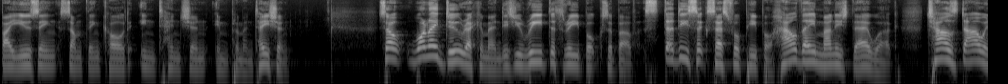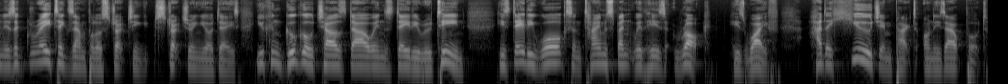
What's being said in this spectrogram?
by using something called intention implementation. So, what I do recommend is you read the three books above. Study successful people, how they managed their work. Charles Darwin is a great example of structuring, structuring your days. You can Google Charles Darwin's daily routine. His daily walks and time spent with his rock, his wife, had a huge impact on his output.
